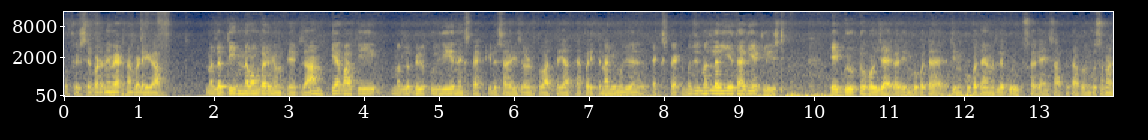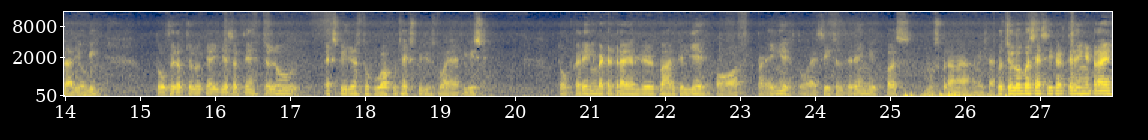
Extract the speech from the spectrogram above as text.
तो फिर से पढ़ने बैठना पड़ेगा। मतलब तीन नवंबर में होते हैं एग्ज़ाम क्या बाकी मतलब बिल्कुल ही अनएक्सपेक्टेड सा रिज़ल्ट तो आता ही आता है, पर इतना भी मुझे एक्सपेक्ट मुझे मतलब ये था कि एटलीस्ट एक ग्रुप तो हो ही जाएगा, जिनको पता है, जिनको पता है मतलब ग्रुप्स का क्या हिसाब किताब उनको समझ आ रही होगी। तो फिर अब चलो क्या ही कह सकते हैं, चलो एक्सपीरियंस तो हुआ, कुछ एक्सपीरियंस तो आया एटलीस्ट तो करेंगे बेटर ट्राई अगले बार के लिए और पढ़ेंगे तो ऐसे ही चलते रहेंगे, बस मुस्कुराना हमेशा। तो चलो बस ऐसे ही करते रहेंगे ट्राई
